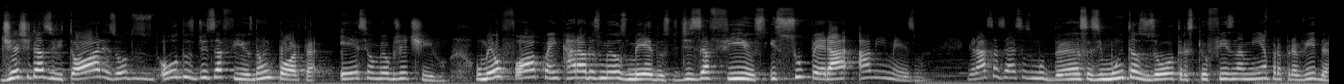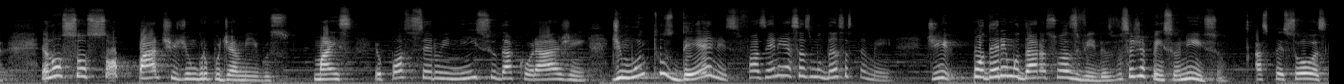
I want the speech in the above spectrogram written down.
Diante das vitórias ou dos, ou dos desafios, não importa, esse é o meu objetivo. O meu foco é encarar os meus medos, desafios e superar a mim mesma. Graças a essas mudanças e muitas outras que eu fiz na minha própria vida, eu não sou só parte de um grupo de amigos mas eu posso ser o início da coragem de muitos deles fazerem essas mudanças também, de poderem mudar as suas vidas. Você já pensou nisso? As pessoas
